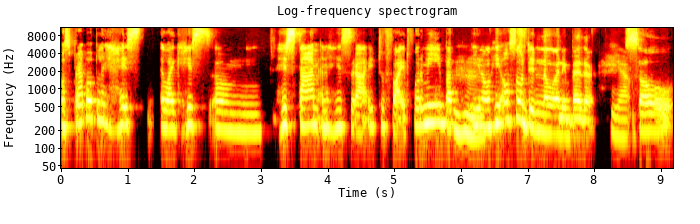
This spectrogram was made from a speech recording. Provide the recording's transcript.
was probably his like his um his time and his right to fight for me but mm-hmm. you know he also didn't know any better. Yeah. So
